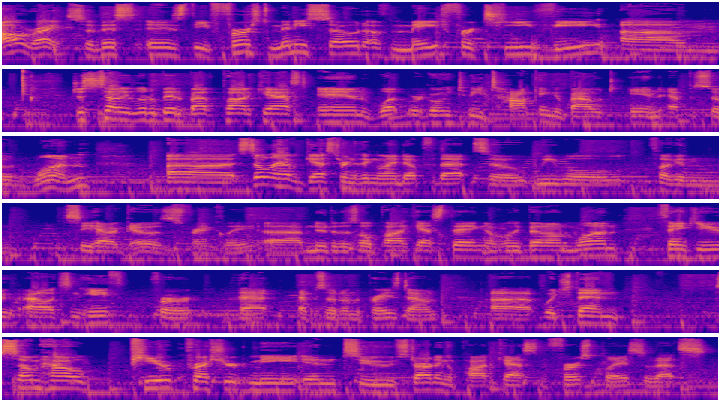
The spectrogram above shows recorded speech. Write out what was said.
All right, so this is the first mini-sode of Made for TV. Um, just to tell you a little bit about the podcast and what we're going to be talking about in episode one. Uh, still don't have a guest or anything lined up for that, so we will fucking see how it goes. Frankly, uh, I'm new to this whole podcast thing. I've only been on one. Thank you, Alex and Heath, for that episode on the Praise Down, uh, which then somehow peer pressured me into starting a podcast in the first place. So that's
